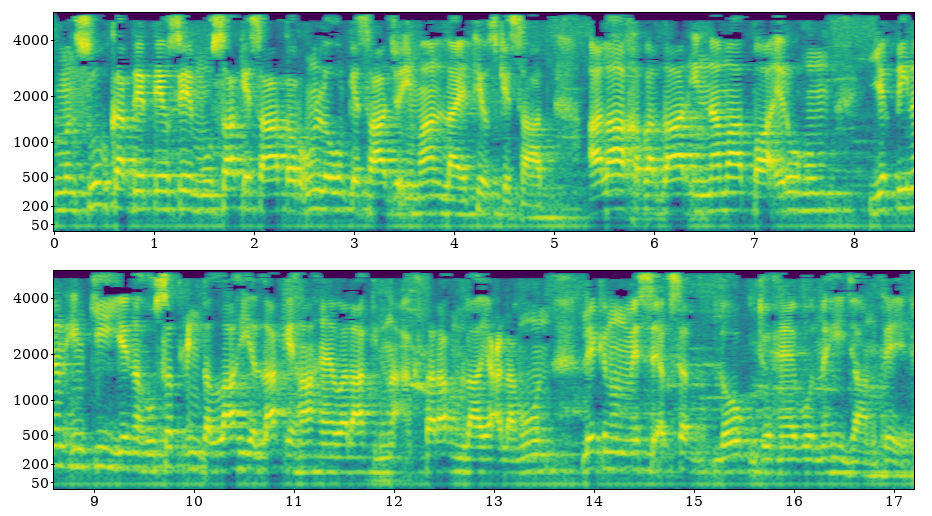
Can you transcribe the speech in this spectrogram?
منسوب کر دیتے اسے موسا کے ساتھ اور ان لوگوں کے ساتھ جو ایمان لائے تھے اس کے ساتھ۔ اللہ خبردار، انما طائرہم، یقیناً ان کی یہ نحوست عند اللہ اللہ کے ہاں ہیں، ولیکن اکثرہم لا يعلمون لیکن ان میں سے اکثر لوگ جو ہیں وہ نہیں جانتے۔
